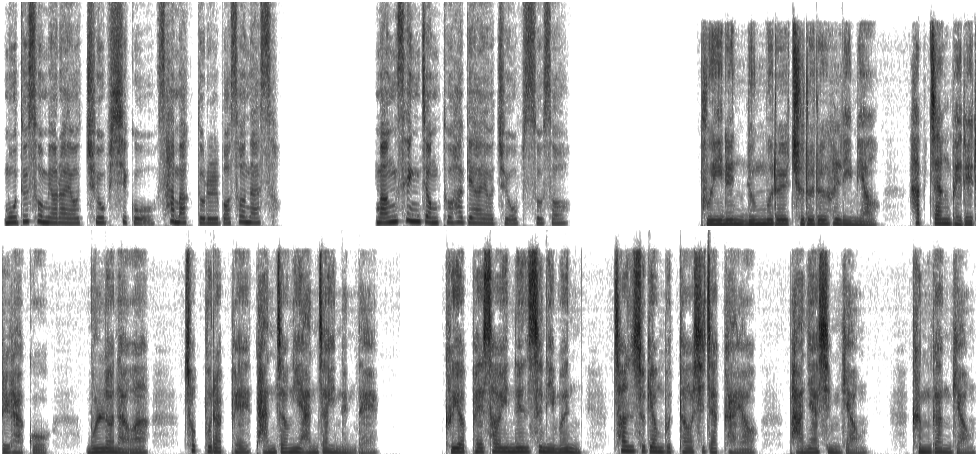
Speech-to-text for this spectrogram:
모두 소멸하여 주옵시고 사막도를 벗어나서 망생정토하게 하여 주옵소서. 부인은 눈물을 주르르 흘리며 합장 배례를 하고 물러나와 촛불 앞에 단정히 앉아 있는데 그 옆에 서 있는 스님은 천수경부터 시작하여 반야심경, 금강경,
